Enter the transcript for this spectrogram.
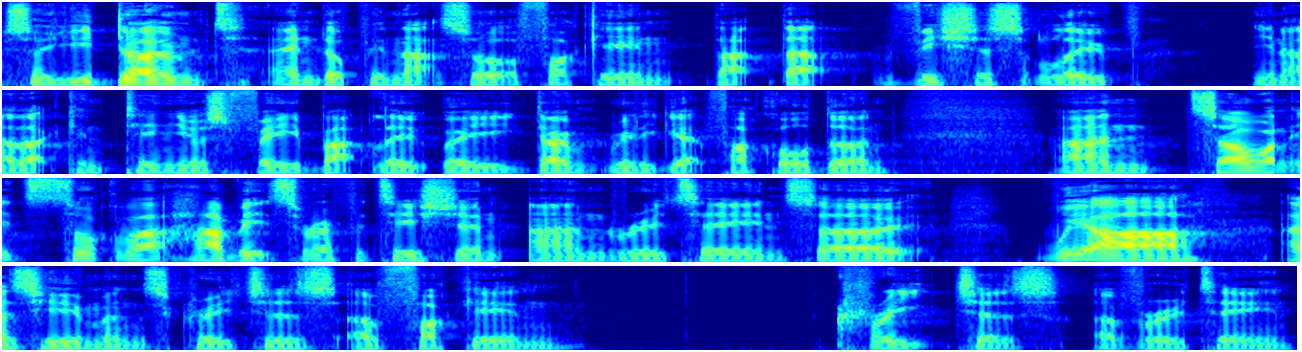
so you don't end up in that sort of fucking that that vicious loop you know that continuous feedback loop where you don't really get fuck all done. And so I wanted to talk about habits, repetition, and routine. So we are, as humans, creatures of fucking creatures of routine.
